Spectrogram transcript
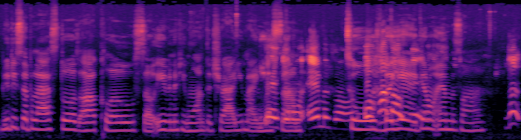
beauty supply stores are closed, so even if you want to try, you might need yeah get some tools. how But yeah, get on Amazon. look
